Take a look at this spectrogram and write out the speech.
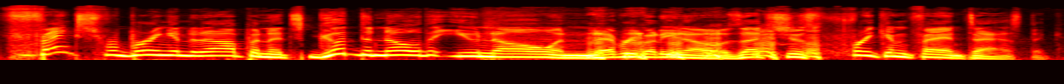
thanks for bringing it up, and it's good to know that you know and everybody knows. That's just freaking fantastic.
